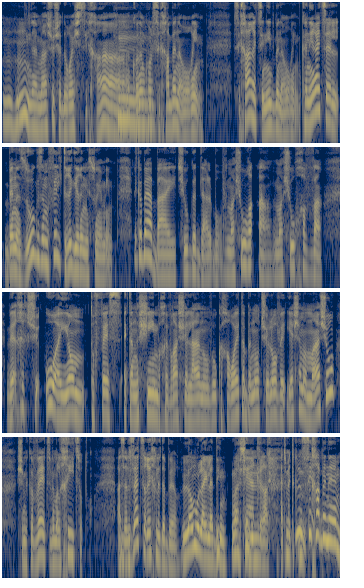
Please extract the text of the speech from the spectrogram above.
מהמם, זה משהו שדורש שיחה, Hmm. קודם כל שיחה בין ההורים. שיחה רצינית בין ההורים. כנראה אצל בן הזוג זה מפעיל טריגרים מסוימים. לגבי הבית שהוא גדל בו, ומה שהוא ראה, ומה שהוא חווה, ואיך שהוא היום תופס את הנשים בחברה שלנו, והוא ככה רואה את הבנות שלו, ויש שם משהו שמכווץ ומלחיץ אותו. אז על זה צריך לדבר, לא מול הילדים, מה שנקרא. את, מת... שיחה ביניהם.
